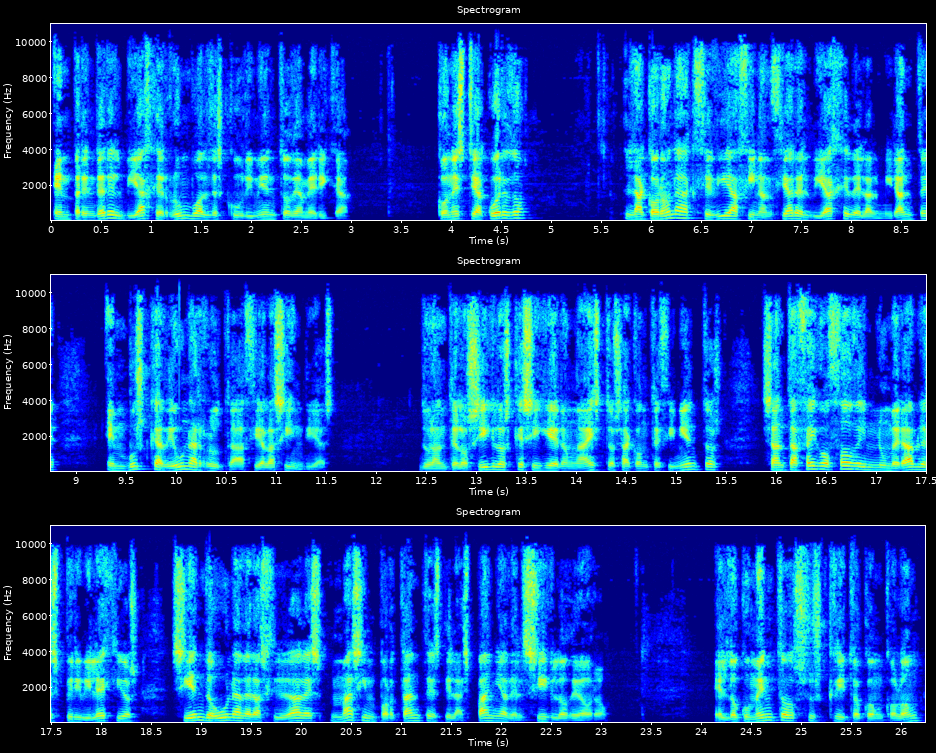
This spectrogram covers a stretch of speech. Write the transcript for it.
emprender el viaje rumbo al descubrimiento de América. Con este acuerdo, la corona accedía a financiar el viaje del almirante en busca de una ruta hacia las Indias. Durante los siglos que siguieron a estos acontecimientos, Santa Fe gozó de innumerables privilegios, siendo una de las ciudades más importantes de la España del siglo de oro. El documento suscrito con Colón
